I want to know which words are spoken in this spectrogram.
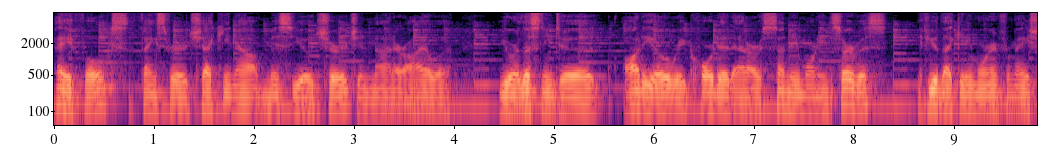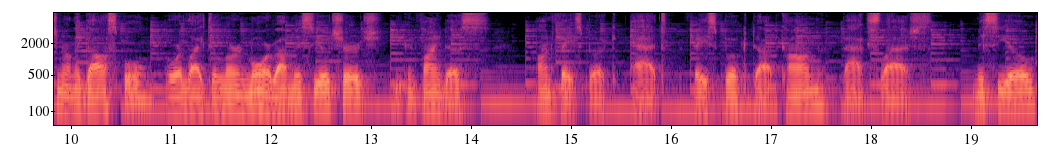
Hey, folks, thanks for checking out Missio Church in Ayr, Iowa. You are listening to audio recorded at our Sunday morning service. If you'd like any more information on the gospel or like to learn more about Missio Church, you can find us on Facebook at facebook.com backslash Missio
